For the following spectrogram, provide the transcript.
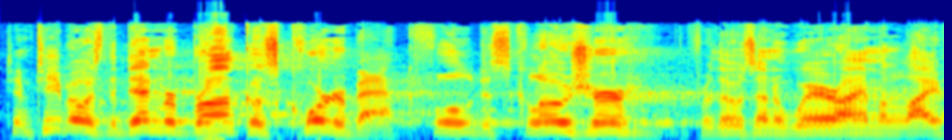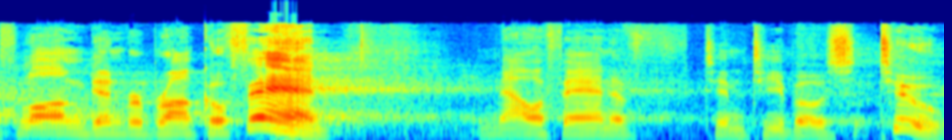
Tim Tebow is the Denver Broncos quarterback. Full disclosure, for those unaware, I am a lifelong Denver Bronco fan, and now a fan of Tim Tebow's too.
